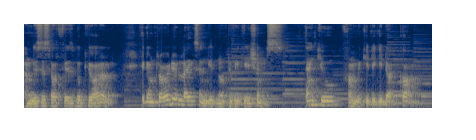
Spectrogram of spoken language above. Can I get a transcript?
and this is our Facebook URL. You can provide your likes and get notifications. Thank you from wikitechy.com.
